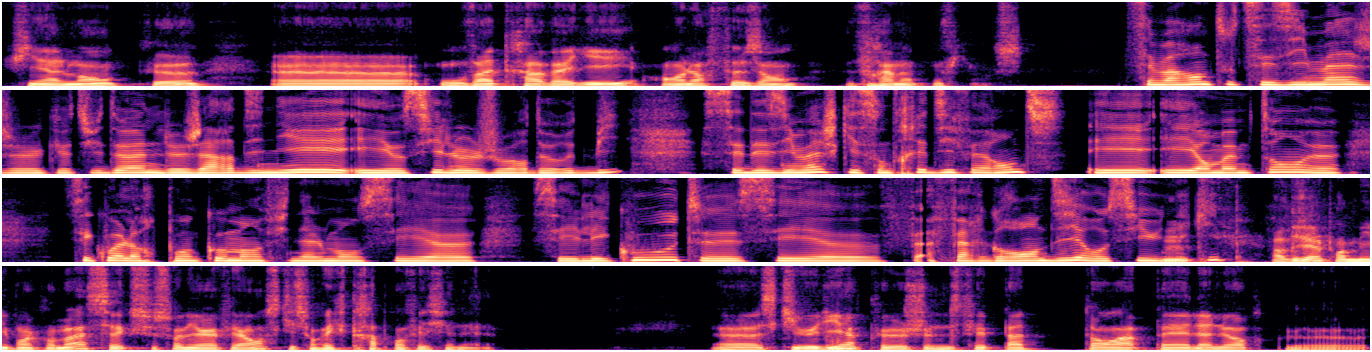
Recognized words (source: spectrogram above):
finalement que euh, on va travailler en leur faisant vraiment confiance. C'est marrant toutes ces images que tu donnes, le jardinier et aussi le joueur de rugby. C'est des images qui sont très différentes et, en même temps, euh, c'est quoi leur point commun finalement? C'est l'écoute, c'est faire grandir aussi une hmm. équipe? Alors déjà, le premier point commun, c'est que ce sont des références qui sont extra professionnelles. Euh, ce qui veut dire que je ne fais pas tant appel à leur euh,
